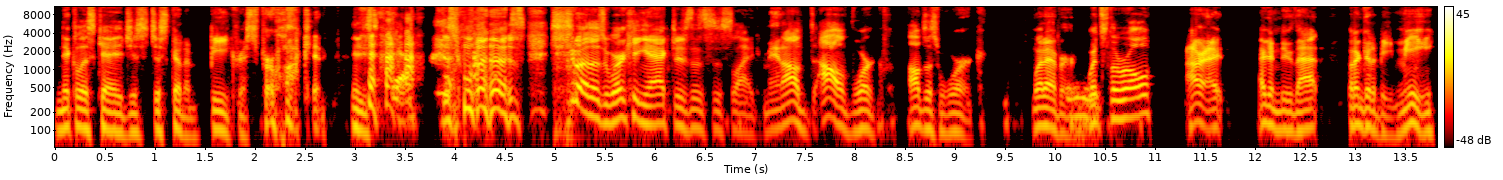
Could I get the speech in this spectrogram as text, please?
Nicolas Cage is just gonna be Christopher Walken. He's Yeah. just one of those just one of those working actors that's just like, man, I'll I'll work. I'll just work. Whatever. Mhm. What's the role? All right. I can do that, but I'm gonna be me.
